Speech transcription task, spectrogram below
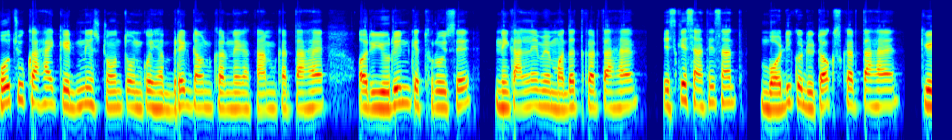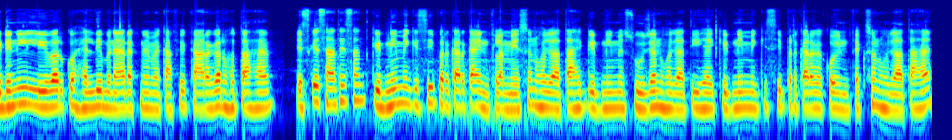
हो चुका है किडनी स्टोन तो उनको यह ब्रेक डाउन करने का काम करता है और यूरिन के थ्रू इसे निकालने में मदद करता है। इसके साथ ही साथ बॉडी को डिटॉक्स करता है किडनी लीवर को हेल्दी बनाए रखने में काफ़ी कारगर होता है। इसके साथ ही साथ किडनी में किसी प्रकार का इन्फ्लामेशन हो जाता है किडनी में सूजन हो जाती है किडनी में किसी प्रकार का कोई इन्फेक्शन हो जाता है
